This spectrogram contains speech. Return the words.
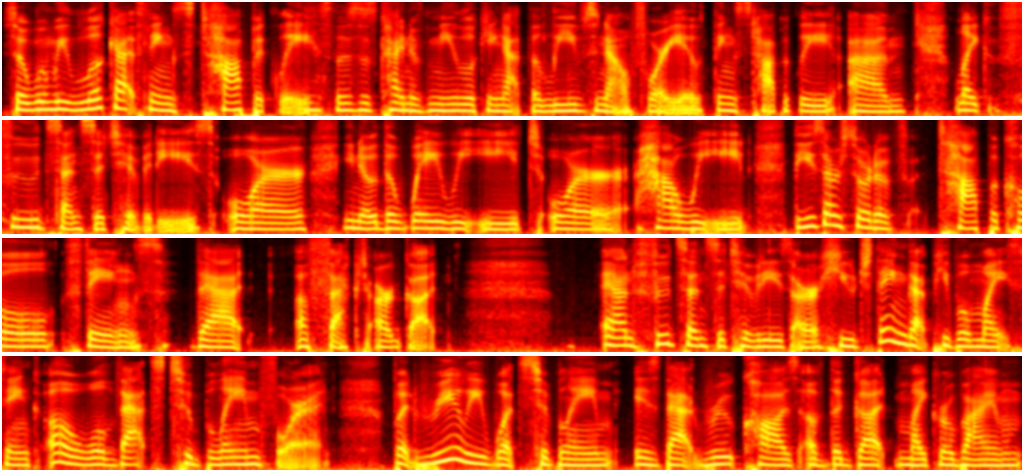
So, when we look at things topically, so this is kind of me looking at the leaves now for you, things topically um, like food sensitivities or, you know, the way we eat or how we eat, these are sort of topical things that affect our gut. And food sensitivities are a huge thing that people might think, oh, well, that's to blame for it. But really, what's to blame is that root cause of the gut microbiome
